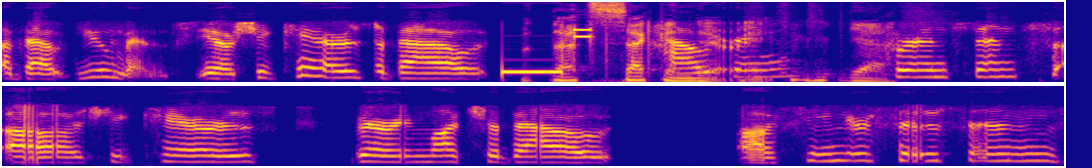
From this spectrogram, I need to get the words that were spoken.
about humans. You know, she cares about That's secondary. housing, Yeah. for instance. Uh, she cares very much about uh, senior citizens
